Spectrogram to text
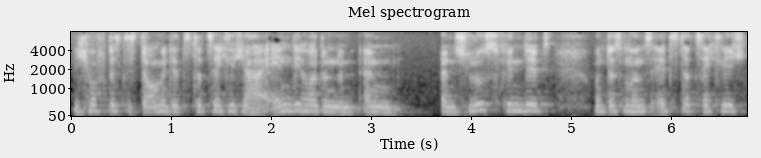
Ich hoffe, dass das damit jetzt tatsächlich auch ein Ende hat und ein, einen Schluss findet und dass wir uns jetzt tatsächlich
